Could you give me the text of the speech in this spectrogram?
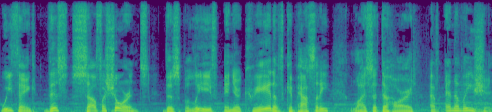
We think this self assurance, this belief in your creative capacity, lies at the heart of innovation.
